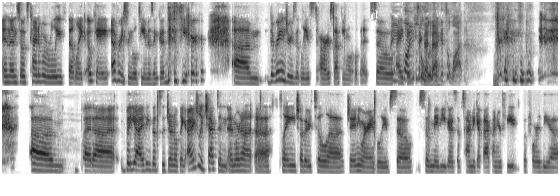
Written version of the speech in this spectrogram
And then so it's kind of a relief that like okay every single team isn't good this year. Um the rangers at least are sucking a little bit. So i well, think you take that back. it's a lot um but uh but yeah i think that's the general thing. I actually checked and, and we're not uh playing each other till uh january i believe. So so maybe you guys have time to get back on your feet before the uh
